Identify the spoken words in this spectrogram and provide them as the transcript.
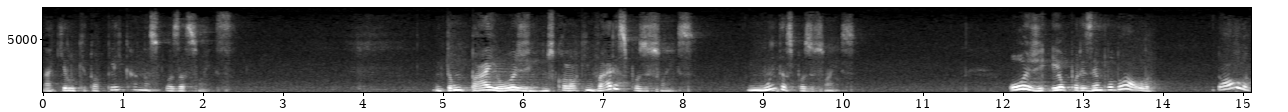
naquilo que tu aplica nas tuas ações. Então, o Pai hoje nos coloca em várias posições, em muitas posições. Hoje, eu, por exemplo, dou aula. Dou aula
